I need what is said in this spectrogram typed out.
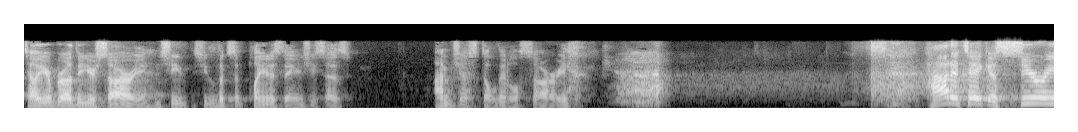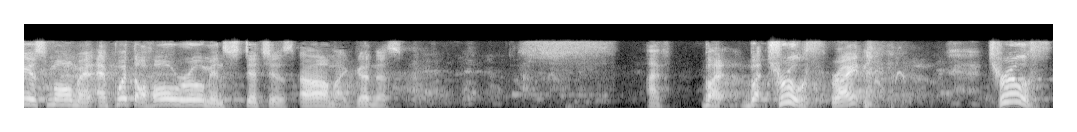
tell, your brother you're sorry. And she, she looks at plain as day and she says, I'm just a little sorry. How to take a serious moment and put the whole room in stitches. Oh my goodness. I, but, but truth, right? truth.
